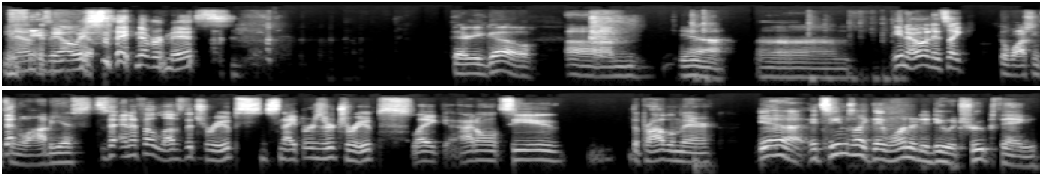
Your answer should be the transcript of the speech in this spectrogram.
you know, because they always they never miss. There you go. Um, Yeah. Um You know, and it's like the Washington That- lobbyists. the NFL loves the troops. Snipers are troops. Like I don't see the problem there. Yeah, it seems like they wanted to do a troop thing,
